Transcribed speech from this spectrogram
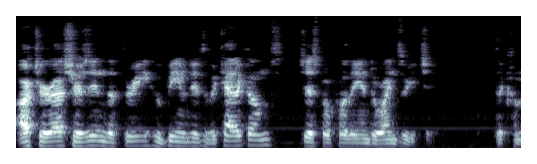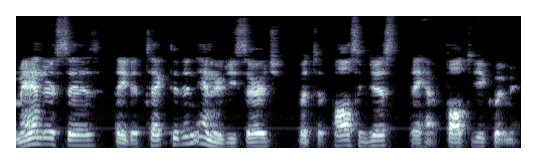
Archer ushers in the three who beamed into the catacombs just before the Andorians reach it. The commander says they detected an energy surge, but T'Pol suggests they have faulty equipment.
